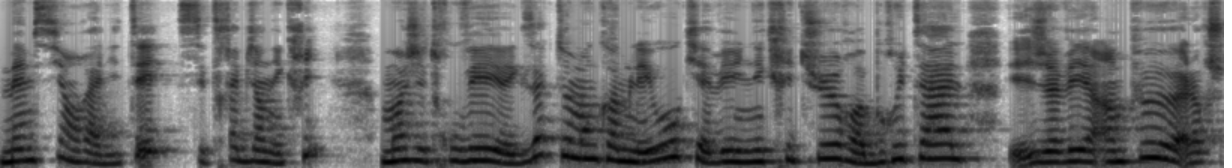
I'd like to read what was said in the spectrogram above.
même si en réalité c'est très bien écrit. Moi, j'ai trouvé exactement comme Léo qui avait une écriture brutale. Et j'avais un peu, alors je,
